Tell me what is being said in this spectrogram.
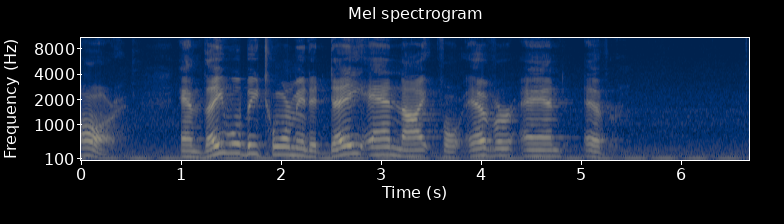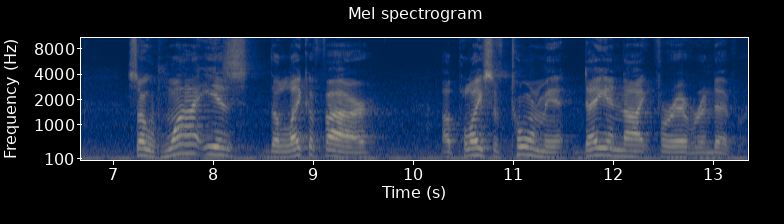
are, and they will be tormented day and night forever and ever. So, why is the lake of fire a place of torment day and night forever and ever?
